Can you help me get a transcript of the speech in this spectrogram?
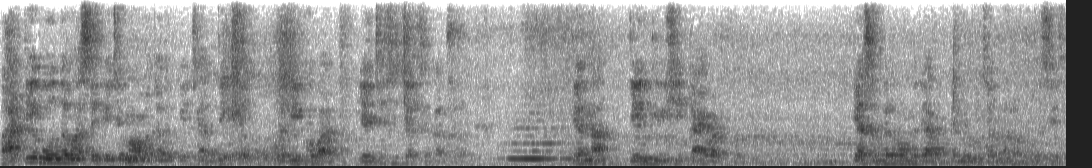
भारतीय बौद्ध महासभेचे मावळ तालुक्याचे अध्यक्ष प्रदीप भवार यांच्याशी चर्चा करणार आहोत. त्यांना जयंतीविषयी काय वाटतं? त्या संदर्भामध्ये आपण त्यांना विचारणार आहोत तसेच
